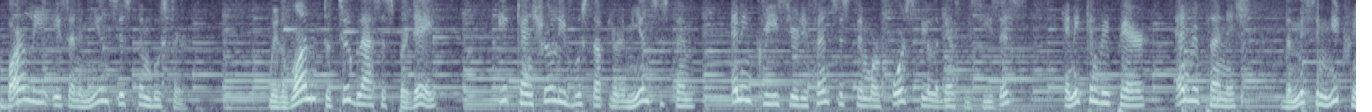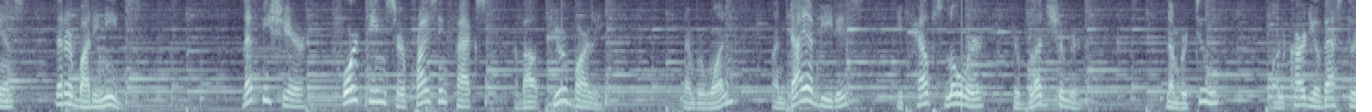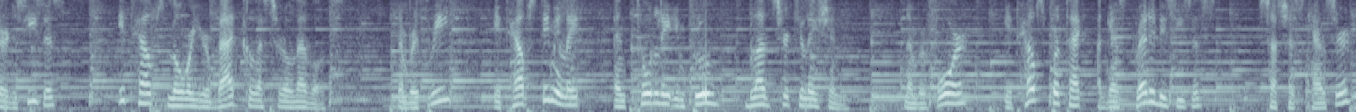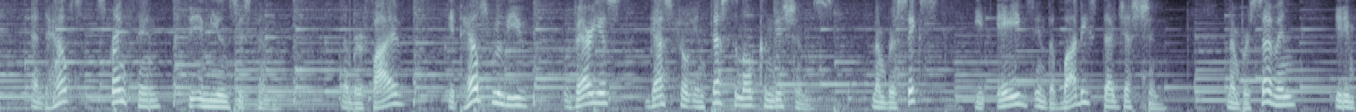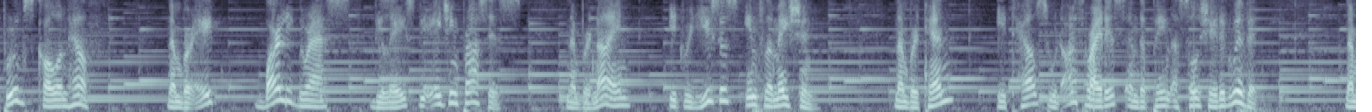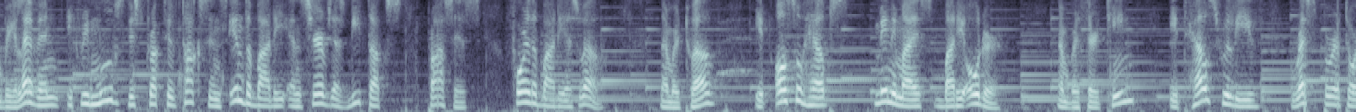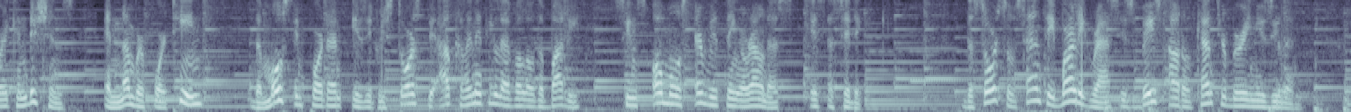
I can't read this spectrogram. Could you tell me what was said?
barley is an immune system booster. With 1 to 2 glasses per day, it can surely boost up your immune system and increase your defense system or force field against diseases, and it can repair and replenish the missing nutrients that our body needs. Let me share 14 surprising facts about pure barley. Number 1, on diabetes, it helps lower your blood sugar. Number 2, on cardiovascular diseases, it helps lower your bad cholesterol levels. Number 3, it helps stimulate and totally improve blood circulation. Number 4, it helps protect against rare diseases such as cancer and helps strengthen the immune system. Number 5, it helps relieve various gastrointestinal conditions. Number 6, it aids in the body's digestion. Number 7, it improves colon health. Number 8, barley grass delays the aging process. Number 9, it reduces inflammation. Number 10, it helps with arthritis and the pain associated with it. Number 11, it removes destructive toxins in the body and serves as detox process for the body as well. Number 12, it also helps minimize body odor. Number 13, it helps relieve respiratory conditions. And number 14, the most important is it restores the alkalinity level of the body since almost everything around us is acidic. The source of Sante barley grass is based out of Canterbury, New Zealand,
